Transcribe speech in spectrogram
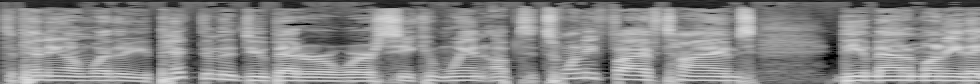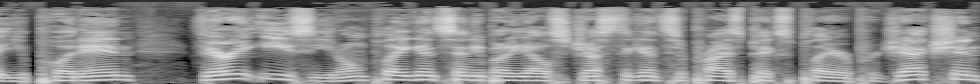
depending on whether you pick them to do better or worse, you can win up to 25 times the amount of money that you put in. Very easy. You don't play against anybody else, just against the prize picks player projection.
